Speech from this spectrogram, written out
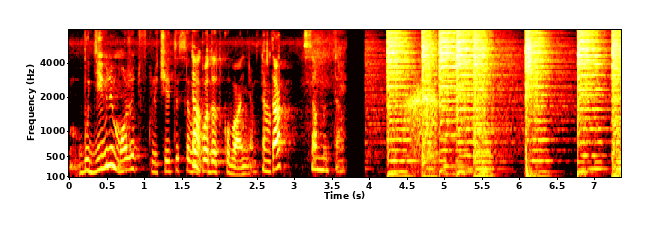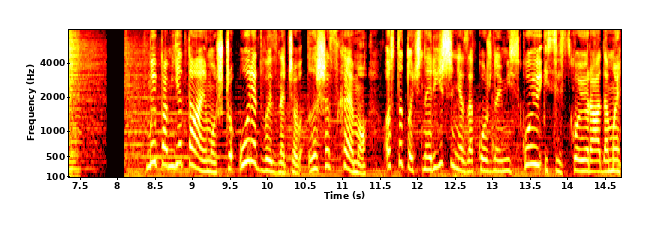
будівлі можуть включитися в оподаткування. Так, так? саме так. Ми пам'ятаємо, що уряд визначив лише схему, остаточне рішення за кожною міською і сільською радами.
